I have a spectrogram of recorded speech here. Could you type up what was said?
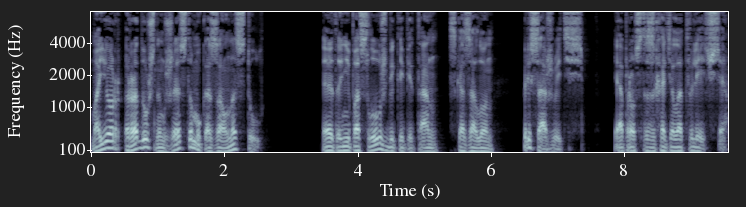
майор радушным жестом указал на стул. «Это не по службе, капитан», — сказал он. «Присаживайтесь. Я просто захотел отвлечься.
